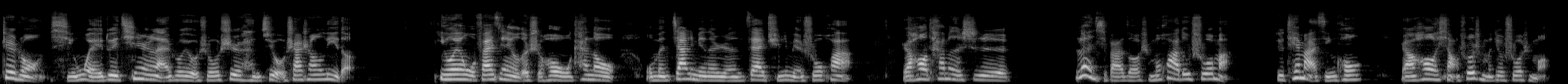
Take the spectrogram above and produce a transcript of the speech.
这种行为对亲人来说有时候是很具有杀伤力的。因为我发现有的时候我看到我们家里面的人在群里面说话，然后他们是乱七八糟，什么话都说嘛，就天马行空，然后想说什么就说什么。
